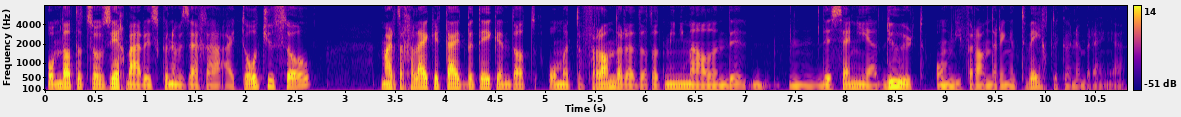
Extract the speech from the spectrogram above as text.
omdat het zo zichtbaar is, kunnen we zeggen: I told you so. Maar tegelijkertijd betekent dat om het te veranderen, dat het minimaal een, de, een decennia duurt om die veranderingen teweeg te kunnen brengen.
